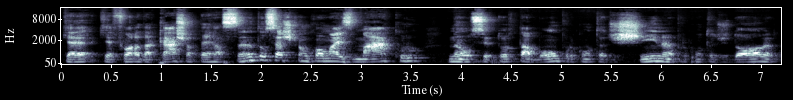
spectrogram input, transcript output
que é, que é fora da caixa, a Terra Santa, ou você acha que é um call mais macro, não, o setor tá bom por conta de China, por conta de dólar,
